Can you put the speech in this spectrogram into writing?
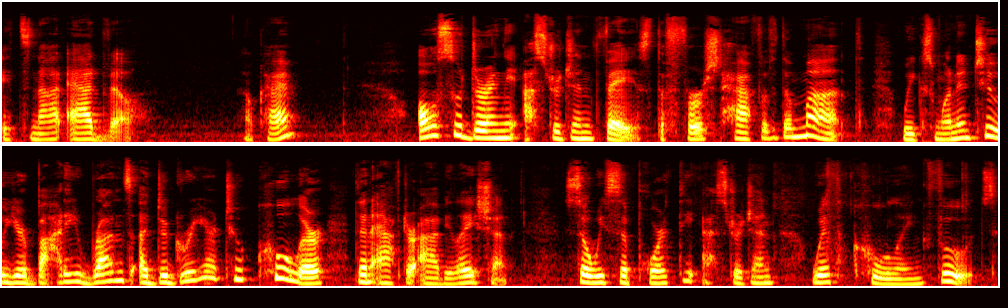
It's not Advil. Okay? Also, during the estrogen phase, the first half of the month, weeks one and two, your body runs a degree or two cooler than after ovulation. So, we support the estrogen with cooling foods.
